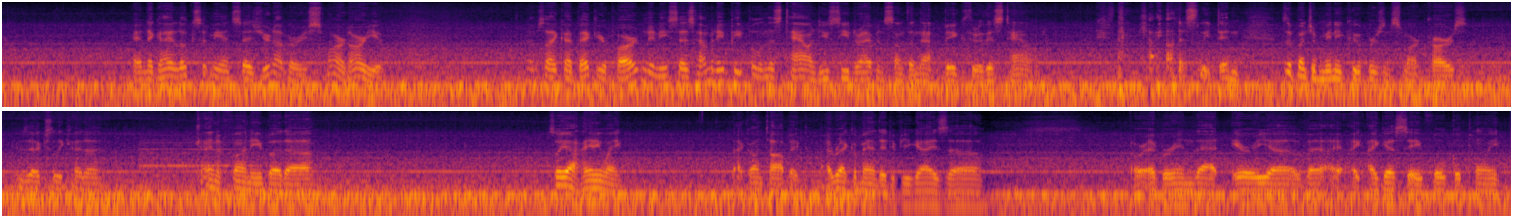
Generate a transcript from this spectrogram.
And the guy looks at me and says, you're not very smart, are you? I was like, I beg your pardon? And he says, how many people in this town do you see driving something that big through this town? I honestly didn't. There's a bunch of Mini Coopers and smart cars. It was actually kind of kind of funny, but uh, so yeah. Anyway, back on topic. I recommend it if you guys uh, are ever in that area of, uh, I, I, guess a focal point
